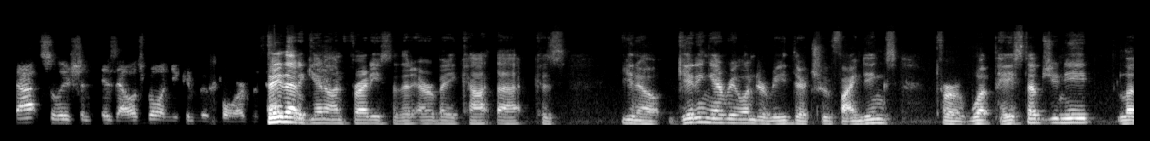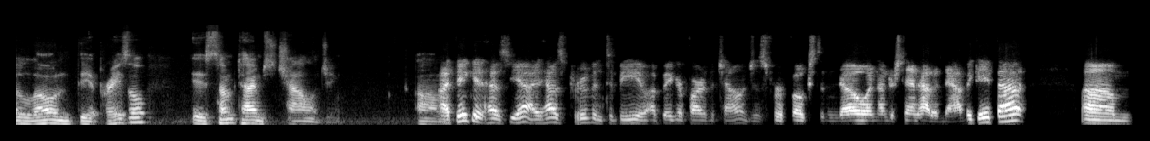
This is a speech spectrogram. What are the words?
that solution is eligible and you can move forward with Say that, that again on Freddie so that everybody caught that because you know getting everyone to read their true findings for what pay stubs you need, let alone the appraisal, is sometimes challenging. Um, I think it has, yeah, it has proven to be a bigger part of the challenges for folks to know and understand how to navigate that. Um,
